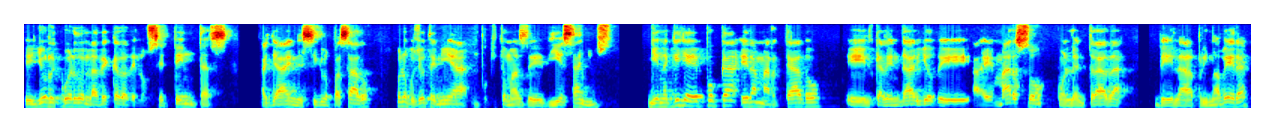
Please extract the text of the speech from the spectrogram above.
Eh, yo recuerdo en la década de los setentas, allá en el siglo pasado, bueno, pues yo tenía un poquito más de 10 años y en aquella época era marcado el calendario de eh, marzo con la entrada de la primavera,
